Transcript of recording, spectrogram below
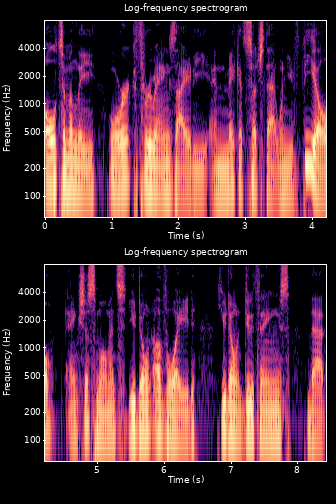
ultimately work through anxiety and make it such that when you feel anxious moments, you don't avoid, you don't do things that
